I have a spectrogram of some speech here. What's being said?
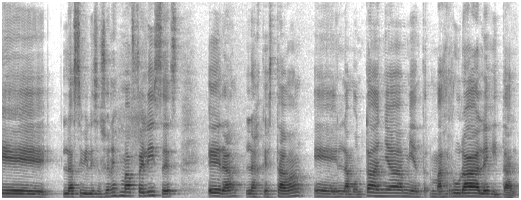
eh, las civilizaciones más felices eran las que estaban en la montaña, mientras, más rurales y tal.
